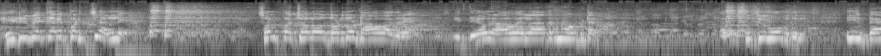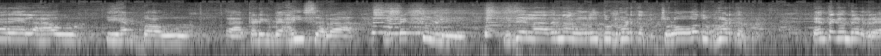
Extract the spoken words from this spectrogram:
ಹಿಡಿಬೇಕಾರೆ ಪಡ್ಚಿ ಅಲ್ಲೇ. ಸ್ವಲ್ಪ ಚಲೋ, ದೊಡ್ಡ ದೊಡ್ಡ ಹಾವು ಆದರೆ ಈ ದೇವ್ರ ಹಾವು ಎಲ್ಲ ಆದ್ರೆ ನಾವು ಬಿಟ್ಟಾಗ ಅದ್ರ ಸುದ್ದಿಗೆ ಹೋಗುದಿಲ್ಲ. ಈ ಬೇರೆ ಎಲ್ಲ ಹಾವು, ಈ ಹೆಬ್ಬಾವು ಕಡೆಗೆ ಬೆ ಹೈಸರ ಈ ಬೆಕ್ಕುಳ್ಳಿ, ಇದೆಲ್ಲ ಆದರೆ ನಾವು ಇದ್ರಲ್ಲಿ ದುಡ್ಡು ಮಾಡ್ಕೊಂತೀವಿ ಚಲೋ ದುಡ್ಡು ಮಾಡ್ಕೊಂತೀವಿ ಎಂತಕ್ಕಂತ ಹೇಳಿದ್ರೆ,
